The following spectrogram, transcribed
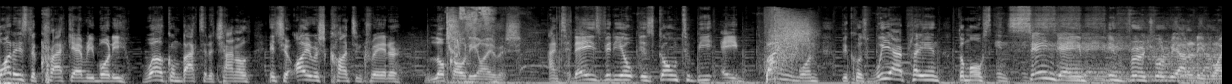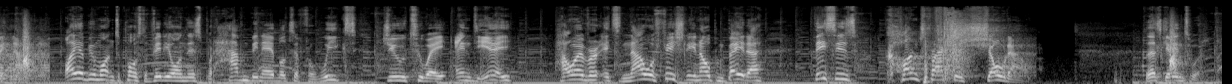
What is the crack everybody? Welcome back to the channel. It's your Irish content creator, Luck the Irish. And today's video is going to be a banging one because we are playing the most insane game in virtual reality right now. I have been wanting to post a video on this but haven't been able to for weeks due to a NDA. However, it's now officially in open beta. This is Contractor Showdown. Let's get into it.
